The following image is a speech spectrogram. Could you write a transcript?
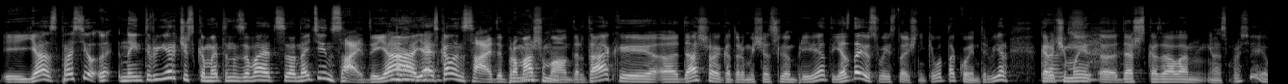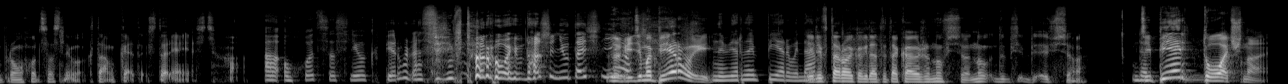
И я спросил, э, на интервьюерческом это называется «Найти инсайды». Я, Да, я да. искал инсайды про Машу Маундер, так? И э, Даша, которой мы сейчас шлем привет, я сдаю свои источники, вот такой интервьюер. Короче, мы, э, Даша сказала, «Э, спроси ее про уход со сливок, там какая-то история есть. Ха. А уход со сливок первый раз или второй? Даже не уточнила. Ну, видимо, первый. Наверное, первый, да? Или второй, когда ты такая уже, ну все, ну все. Да. Теперь точно.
